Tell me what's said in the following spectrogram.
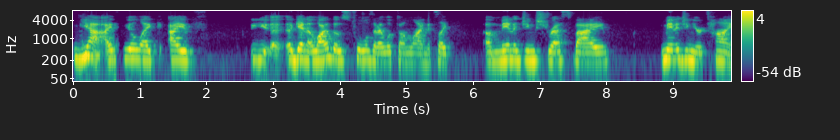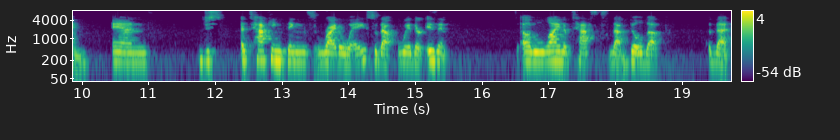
Yeah. I feel like I've, again, a lot of those tools that I looked online, it's like uh, managing stress by, managing your time and just attacking things right away so that way there isn't a line of tasks that build up that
